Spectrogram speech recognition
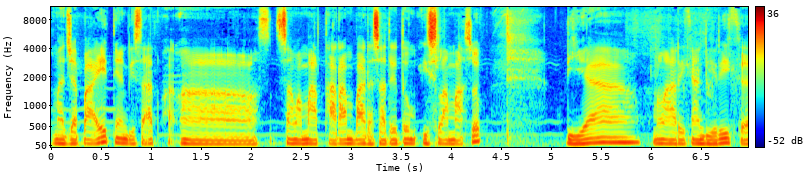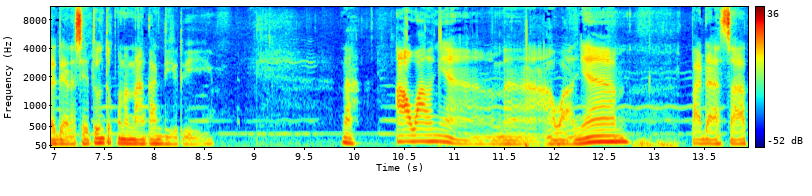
Majapahit yang di saat uh, sama Mataram pada saat itu Islam masuk dia melarikan diri ke daerah situ untuk menenangkan diri nah awalnya nah awalnya pada saat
